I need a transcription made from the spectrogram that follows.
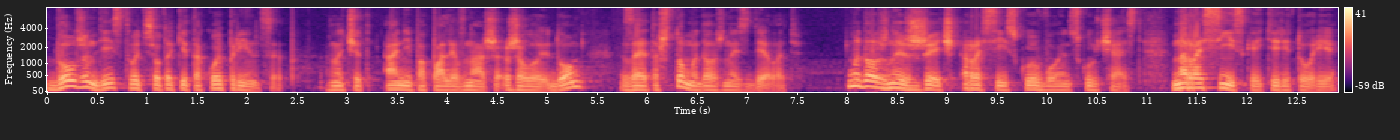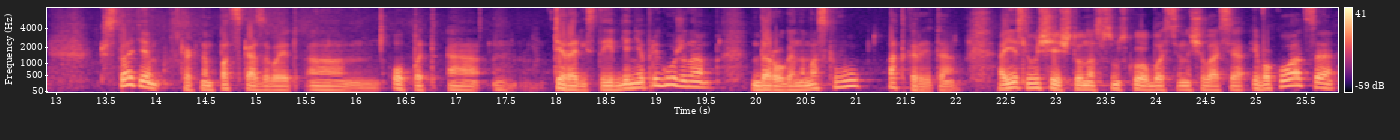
должен действовать все-таки такой принцип. Значит, они попали в наш жилой дом. За это что мы должны сделать? Мы должны сжечь российскую воинскую часть на российской территории. Кстати, как нам подсказывает э, опыт э, террориста Евгения Пригожина, дорога на Москву открыто. А если учесть, что у нас в Сумской области началась эвакуация,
